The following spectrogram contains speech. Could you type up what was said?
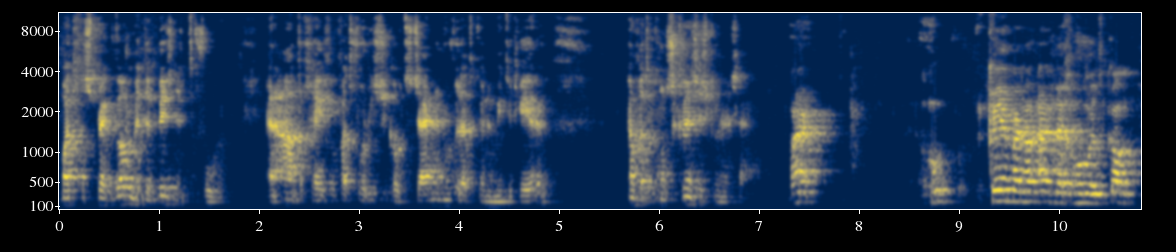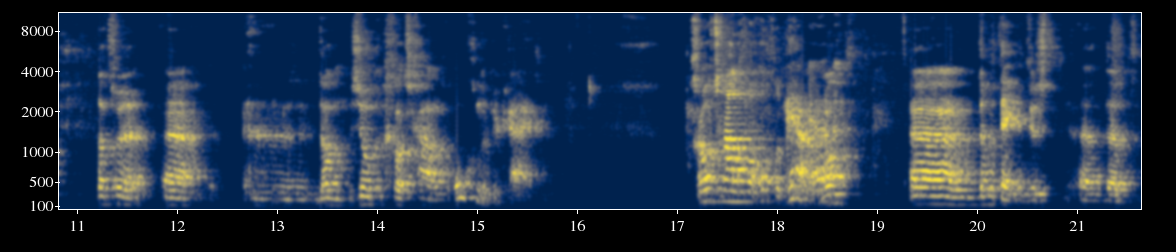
maar het gesprek wel met de business te voeren. En aan te geven wat voor risico's er zijn en hoe we dat kunnen mitigeren. En wat de consequenties kunnen zijn. Maar hoe, kun je mij dan uitleggen hoe het kan dat we eh, eh, dan zulke grootschalige ongelukken krijgen? Grootschalige ongelukken. Ja, want eh, dat betekent dus dat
